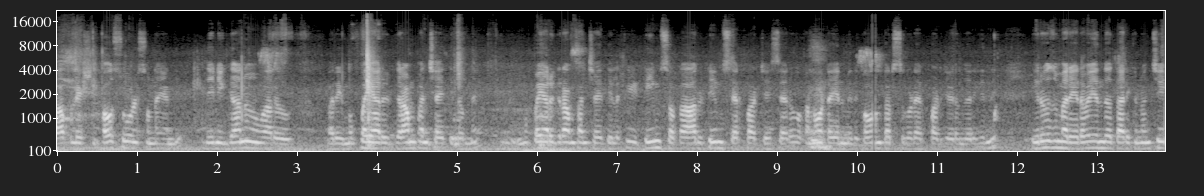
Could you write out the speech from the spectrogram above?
పాపులేషన్ హౌస్ హోల్డ్స్ ఉన్నాయండి. దీనికి గాను వారు మరి ముప్పై ఆరు గ్రామ పంచాయతీలు ఉన్నాయి. ముప్పై ఆరు గ్రామ పంచాయతీలకి టీమ్స్ ఒక ఆరు టీమ్స్ ఏర్పాటు చేశారు. ఒక నూట ఎనిమిది కౌంటర్స్ కూడా ఏర్పాటు చేయడం జరిగింది. ఈరోజు మరి ఇరవై ఎనిమిదో తారీఖు నుంచి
